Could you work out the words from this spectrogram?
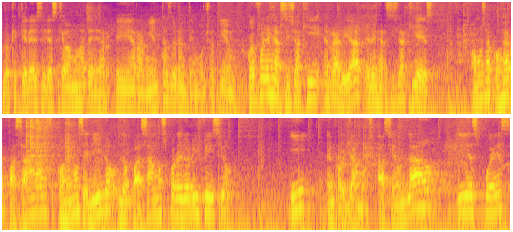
lo que quiere decir es que vamos a tener eh, herramientas durante mucho tiempo. ¿Cuál fue el ejercicio aquí? En realidad el ejercicio aquí es vamos a coger, pasamos, cogemos el hilo, lo pasamos por el orificio y enrollamos hacia un lado y después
